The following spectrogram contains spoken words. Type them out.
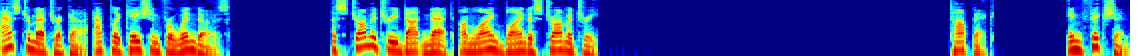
Astrometrica application for Windows. Astrometry.net online blind astrometry. Topic. In fiction.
